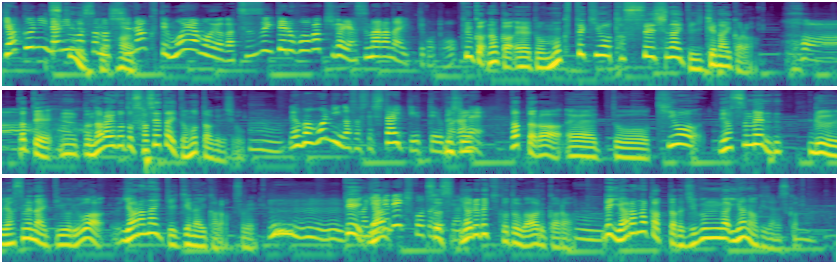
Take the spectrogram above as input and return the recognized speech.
逆に何もそのしなくてもやもやが続いてる方が気が休まらないってこと？っていうかなんか、えっと目的を達成しないといけないから。はあ。だって、うん、と習い事させたいと思ったわけでしょ？うん、でまあ本人がそしてしたいって言ってるからね。だったら、えっと気を休める休めないっていうよりはやらないといけないからそれ。うんうんうん。でまあ、やるべきことですよね。やるべきことがあるから、ん。でやらなかったら自分が嫌なわけじゃないですか、うん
